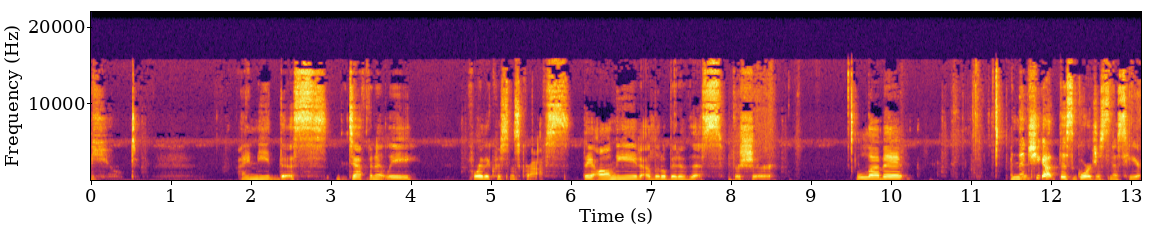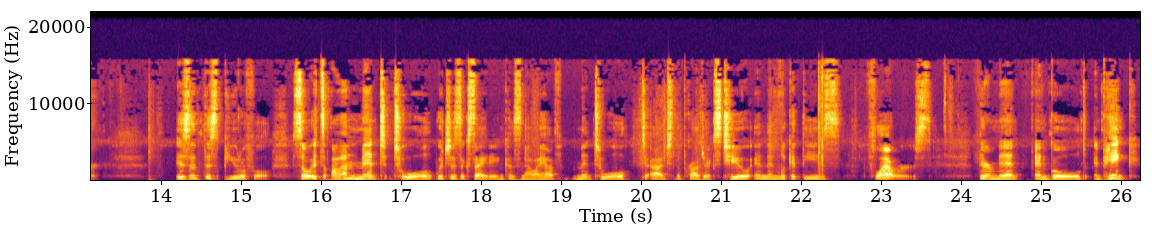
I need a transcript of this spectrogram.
cute. I need this definitely for the Christmas crafts. They all need a little bit of this for sure. Love it. And then she got this gorgeousness here. Isn't this beautiful? So it's on Mint Tulle, which is exciting because now I have Mint Tulle to add to the projects too. And then look at these flowers. They're mint and gold and pink.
